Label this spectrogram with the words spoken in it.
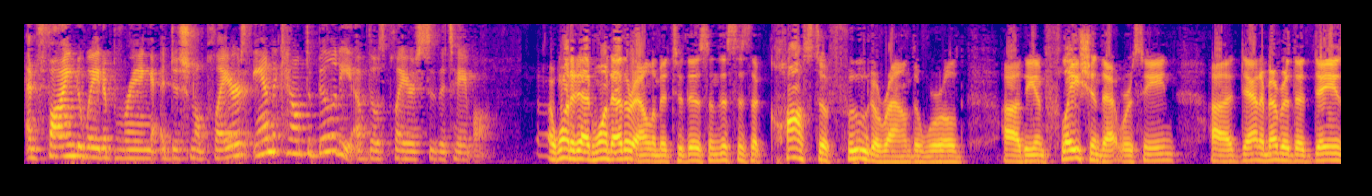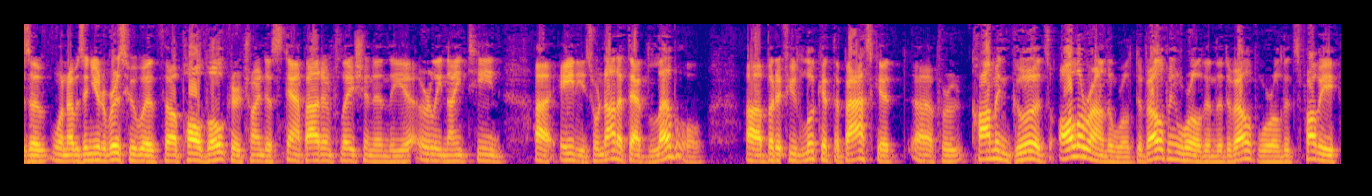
and find a way to bring additional players and accountability of those players to the table. I wanted to add one other element to this, and this is the cost of food around the world, uh, the inflation that we're seeing. Uh, Dan, I remember the days of when I was in university with uh, Paul Volcker trying to stamp out inflation in the uh, early 1980s. Uh, We're not at that level, uh, but if you look at the basket for common goods all around the world, developing world and the developed world, it's probably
